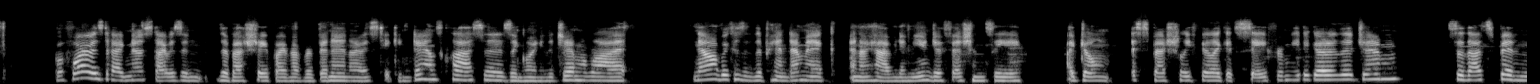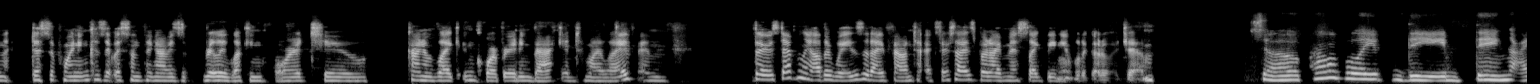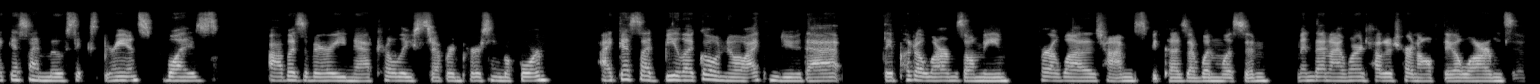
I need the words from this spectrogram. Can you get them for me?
Before I was diagnosed, I was in the best shape I've ever been in. I was taking dance classes and going to the gym a lot. Now because of the pandemic and I have an immune deficiency, I don't especially feel like it's safe for me to go to the gym. So that's been disappointing because it was something I was really looking forward to kind of like incorporating back into my life. And there's definitely other ways that I found to exercise, but I miss like being able to go to a gym. So, probably the thing I guess I most experienced was I was a very naturally stubborn person before. I guess I'd be like, oh no, I can do that. They put alarms on me for a lot of times because I wouldn't listen. And then I learned how to turn off the alarms and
